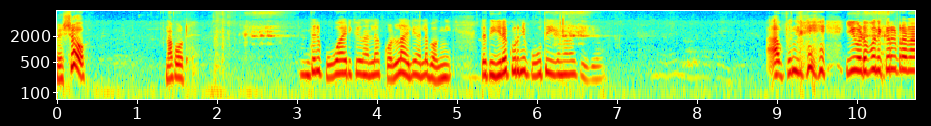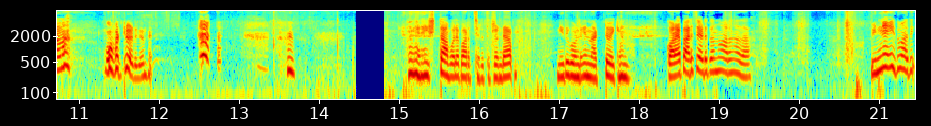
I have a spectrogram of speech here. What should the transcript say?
വിഷോ? എന്നാ പോട്ടെ. എന്തൊരു പൂവായിരിക്കും നല്ല കൊള്ളാല്ലേ നല്ല ഭംഗി. എന്റെ നീലക്കുറിഞ്ഞ് പൂത്തിരിക്കുന്നതൊക്കെ ഇരിക്കുന്നു. അപ്പം ഈ ഉടുപ്പ് നിക്കറിട്ടാണ് ഫോട്ടോ എടുക്കുന്നത് അങ്ങനെ ഇഷ്ടം പോലെ പറിച്ചെടുത്തിട്ടുണ്ട്. ഇനി ഇത് കൊണ്ടുപോയി നട്ട് വെക്കണം. കുറേ പറിച്ചെടുത്തെന്ന് പറഞ്ഞതാ. പിന്നെ ഇത് മതി.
